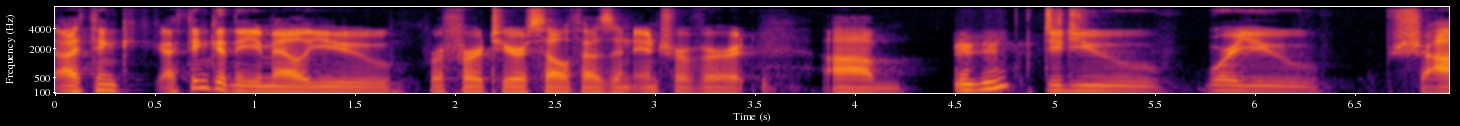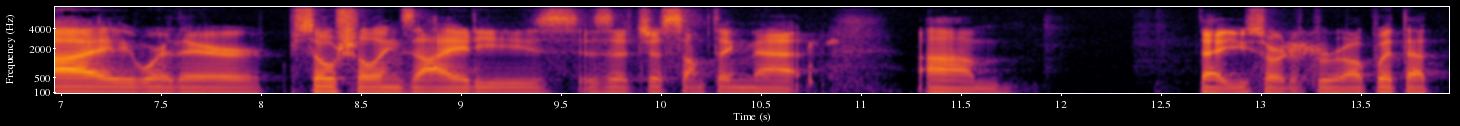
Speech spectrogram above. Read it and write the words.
I think I think in the email you refer to yourself as an introvert. Um, hmm did you were you shy? Were there social anxieties? Is it just something that um, that you sort of grew up with that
